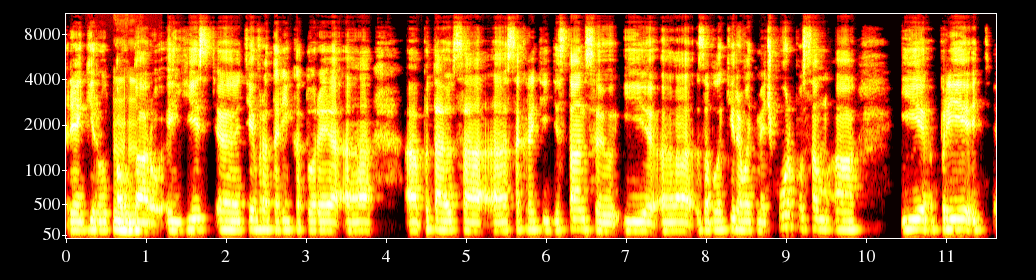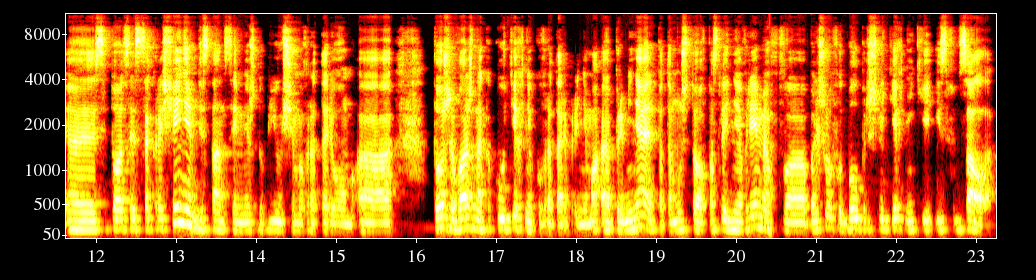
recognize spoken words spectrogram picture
реагируют по mm-hmm. удару. И есть э, те вратари, которые э, э, пытаются э, сократить дистанцию и э, заблокировать мяч корпусом. Э, и при э, ситуации с сокращением дистанции между бьющим и вратарем э, тоже важно, какую технику вратарь принима, э, применяет, потому что в последнее время в большой футбол пришли техники из футзала,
